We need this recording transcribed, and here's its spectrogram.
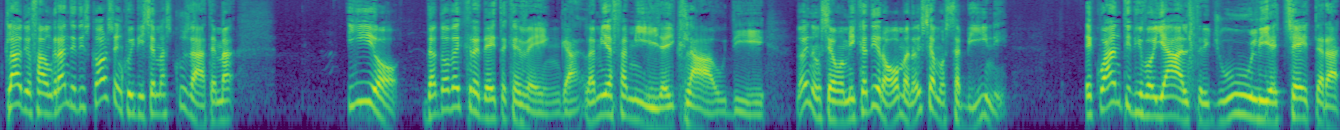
Claudio fa un grande discorso in cui dice: Ma scusate, ma io da dove credete che venga? La mia famiglia, i Claudi, noi non siamo mica di Roma, noi siamo Sabini. E quanti di voi altri, Giuli, eccetera,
